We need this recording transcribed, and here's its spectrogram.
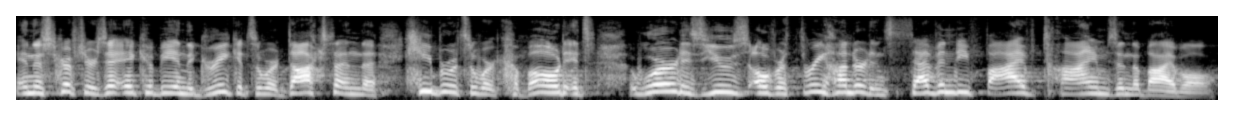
In the scriptures, it, could be in the Greek, it's the word doxa. In the Hebrew, it's the word kabod. Its word is used over 375 times in the Bible.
